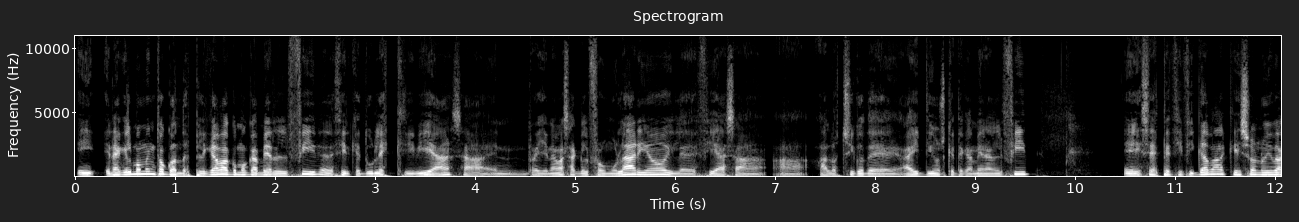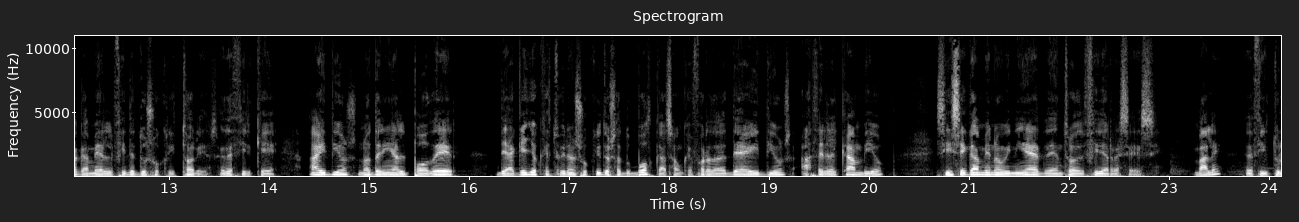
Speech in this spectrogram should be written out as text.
en aquel momento cuando explicaba cómo cambiar el feed, es decir, que tú le escribías, rellenabas aquel formulario y le decías a, los chicos de iTunes que te cambiaran el feed, eh, se especificaba que eso no iba a cambiar el feed de tus suscriptores. Es decir, que iTunes no tenía el poder de aquellos que estuvieran suscritos a tu podcast, aunque fuera de iTunes, hacer el cambio si ese cambio no viniera dentro del feed RSS. ¿Vale? Es decir, tú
